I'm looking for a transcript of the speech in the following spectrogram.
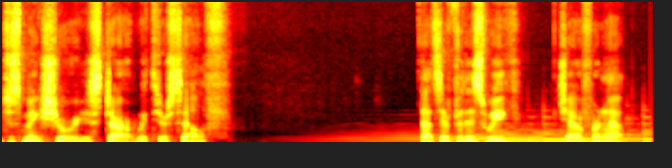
but just make sure you start with yourself. That's it for this week. Ciao for now.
